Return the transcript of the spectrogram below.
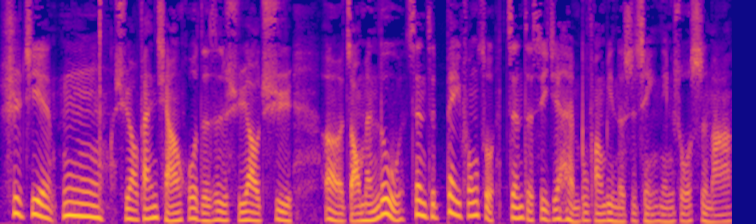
世界，嗯，需要翻墙，或者是需要去，呃，找门路，甚至被封锁，真的是一件很不方便的事情。您说是吗？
